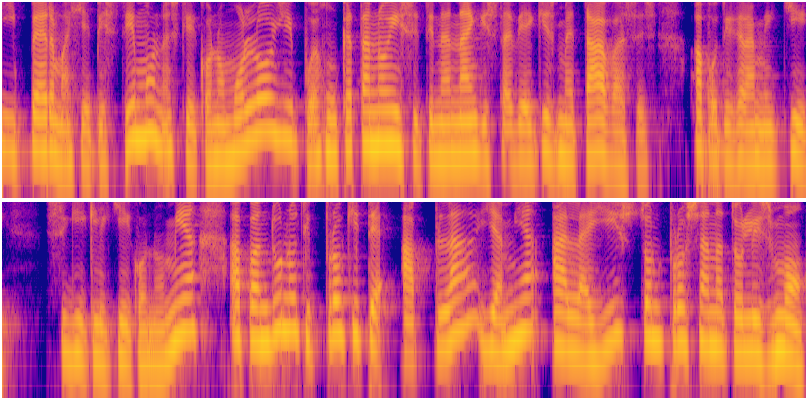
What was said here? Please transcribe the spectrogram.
Οι υπέρμαχοι επιστήμονες και οικονομολόγοι που έχουν κατανοήσει την ανάγκη σταδιακής μετάβασης από τη γραμμική στην κυκλική οικονομία απαντούν ότι πρόκειται απλά για μια αλλαγή στον προσανατολισμό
